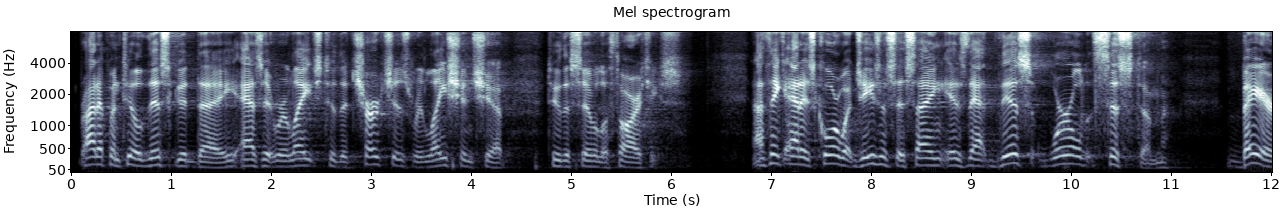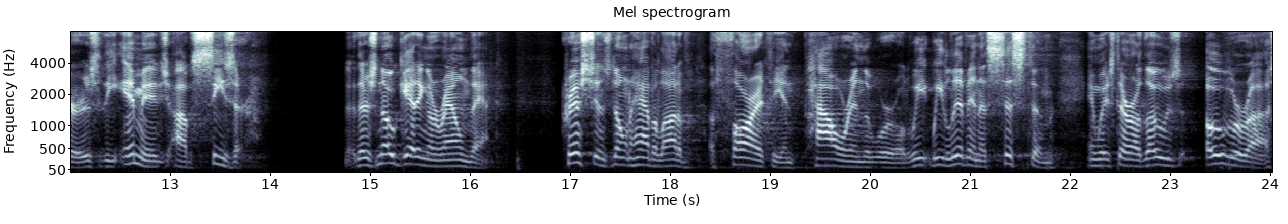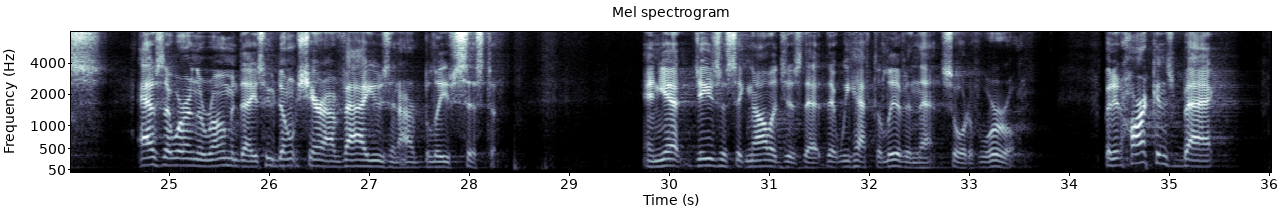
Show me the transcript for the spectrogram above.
right up until this good day as it relates to the church's relationship to the civil authorities. And I think at its core, what Jesus is saying is that this world system bears the image of Caesar. There's no getting around that. Christians don't have a lot of authority and power in the world. We, we live in a system in which there are those over us, as there were in the Roman days, who don't share our values and our belief system. And yet, Jesus acknowledges that, that we have to live in that sort of world. But it harkens back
